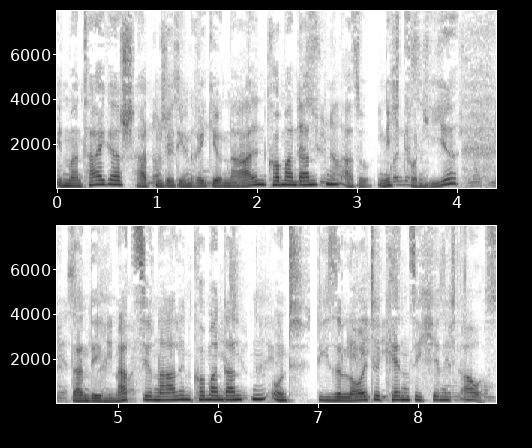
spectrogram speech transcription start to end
In Manteigas hatten wir den regionalen Kommandanten, also nicht von hier, dann den nationalen Kommandanten und diese Leute kennen sich hier nicht aus.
